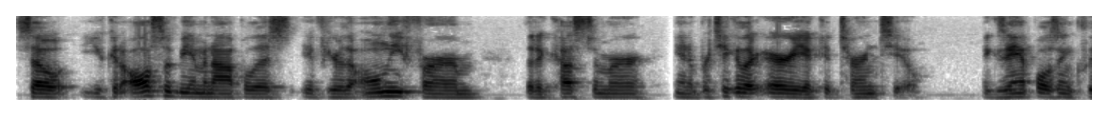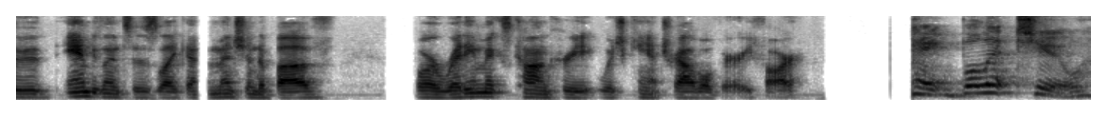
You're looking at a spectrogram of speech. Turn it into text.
So you could also be a monopolist if you're the only firm that a customer in a particular area could turn to. Examples include ambulances, like I mentioned above, or ready mix concrete, which can't travel very far. Okay, bullet two.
